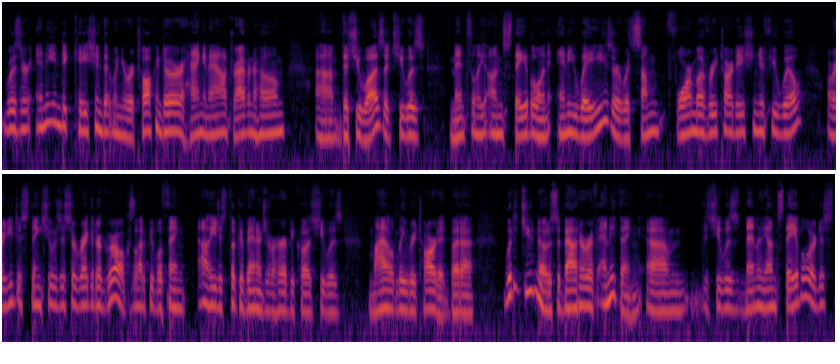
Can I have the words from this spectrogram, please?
Was there any indication that when you were talking to her, hanging out, driving her home, um, that she was that she was mentally unstable in any ways, or with some form of retardation, if you will, or you just think she was just a regular girl? Because a lot of people think, oh, he just took advantage of her because she was mildly retarded. But uh, what did you notice about her, if anything? Um, that she was mentally unstable, or just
